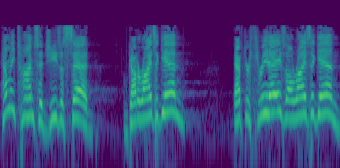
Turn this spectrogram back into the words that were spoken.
How many times had Jesus said, I've got to rise again? After three days, I'll rise again.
